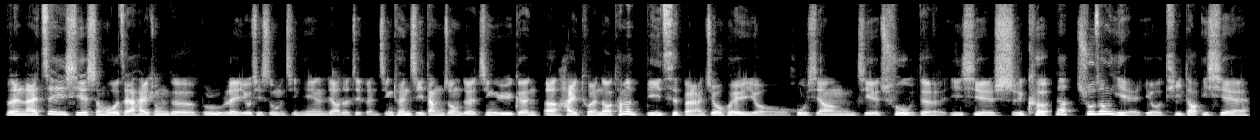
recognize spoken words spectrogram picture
本来这一些生活在海中的哺乳类，尤其是我们今天聊的这本《鲸豚记》当中的鲸鱼跟呃海豚哦，他们彼此本来就会有互相接触的一些时刻。那书中也有提到一些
